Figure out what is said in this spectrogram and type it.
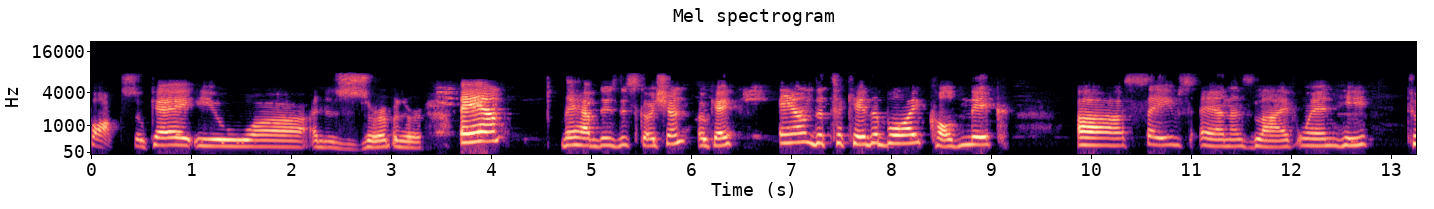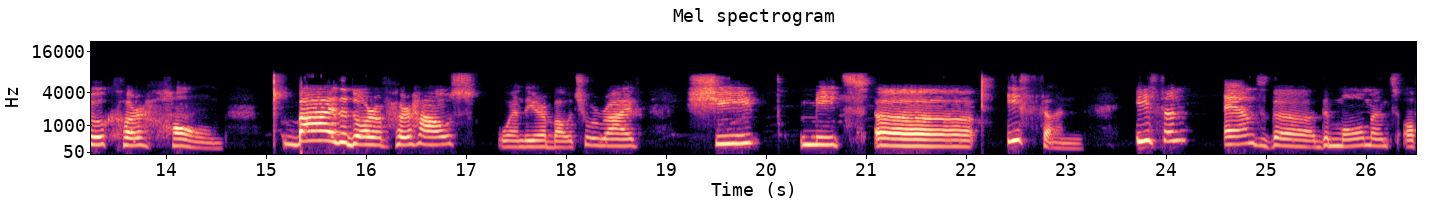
Fox, okay? You are an usurper. And they have this discussion, okay? And the Takeda boy called Nick uh, saves Anna's life when he took her home. By the door of her house, when they are about to arrive, she meets uh, Ethan. Ethan ends the the moment of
